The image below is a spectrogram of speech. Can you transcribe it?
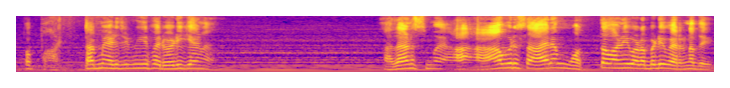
അപ്പൊ പട്ടം മേടിച്ചിരിക്കുന്ന ഈ പരിപാടിക്കാണ്. അതാണ് ആ- ഒരു സാധനം മൊത്തമാണ് ഈ ഉടപടി വരണത്.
